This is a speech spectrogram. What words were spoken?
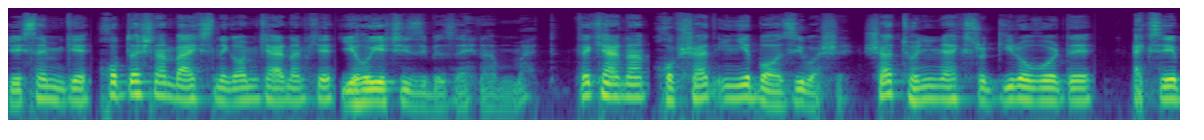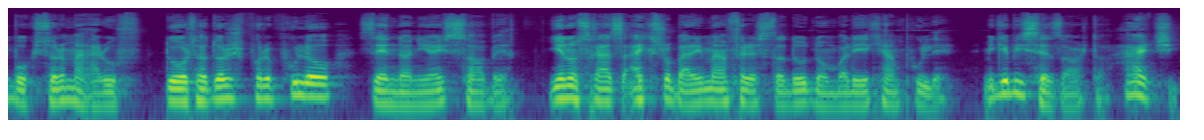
جیسن میگه خب داشتم به عکس نگاه می‌کردم که یهو یه چیزی به ذهنم اومد. فکر کردم خب شاید این یه بازی باشه. شاید تونی این عکس رو گیر آورده. عکس یه بکسور معروف. دور تا دورش پر پول و زندانی های سابق. یه نسخه از عکس رو برای من فرستاده و دنبال یکم پوله. میگه 20 هزار تا. هرچی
